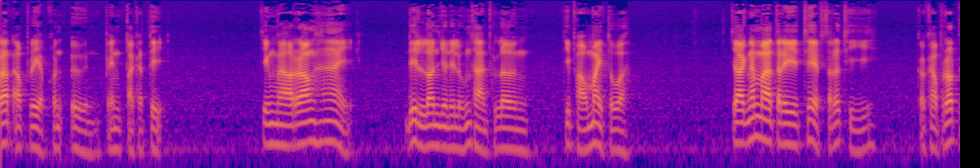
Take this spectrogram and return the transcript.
รัดเอาเปรียบคนอื่นเป็นปกติ จึงมาร้องไห้ ดิ้นรนอยู่ในหลุมฐานเพลิงที่เผาไหม้ตัว จากนั้นมาตรีเทพสารถีก็ขับรถไป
